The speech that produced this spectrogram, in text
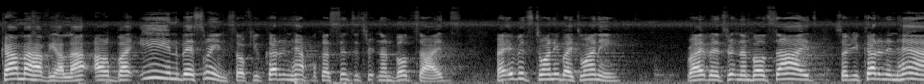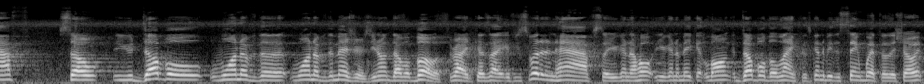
kama havyala, arba'in besrin. So if you cut it in half, because since it's written on both sides, right, if it's 20 by 20, right? But it's written on both sides. So if you cut it in half, so you double one of the one of the measures. You don't double both, right? Because if you split it in half, so you're gonna hold, you're gonna make it long, double the length. It's gonna be the same width. Do they show it?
